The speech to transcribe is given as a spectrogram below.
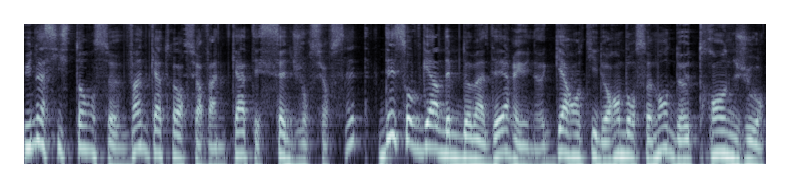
une assistance 24 heures sur 24 et 7 jours sur 7, des sauvegardes hebdomadaires et une garantie de remboursement de 30 jours.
